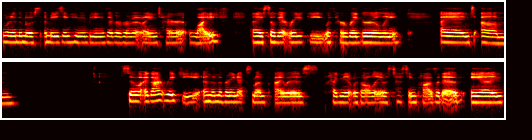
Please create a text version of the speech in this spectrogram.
one of the most amazing human beings I've ever met my entire life. And I still get Reiki with her regularly. And um, so I got Reiki. And then the very next month, I was pregnant with Ollie. I was testing positive, and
